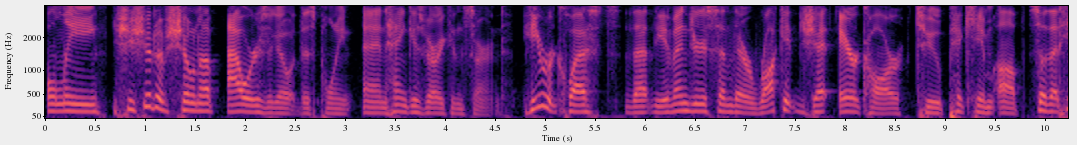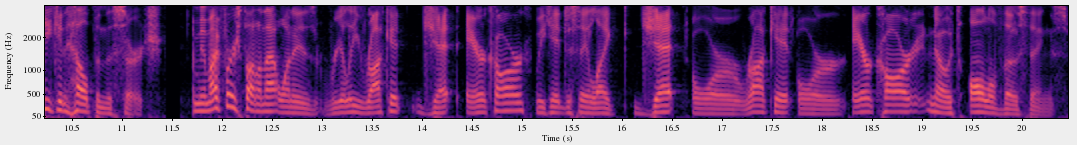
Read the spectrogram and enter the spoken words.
only she should have shown up hours ago at this point, and Hank is very concerned. He requests that the Avengers send their rocket jet air car to pick him up so that he can help in the search. I mean, my first thought on that one is really rocket, jet, air car. We can't just say like jet or rocket or air car. No, it's all of those things.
